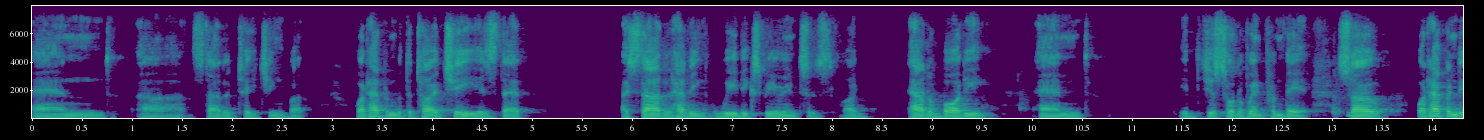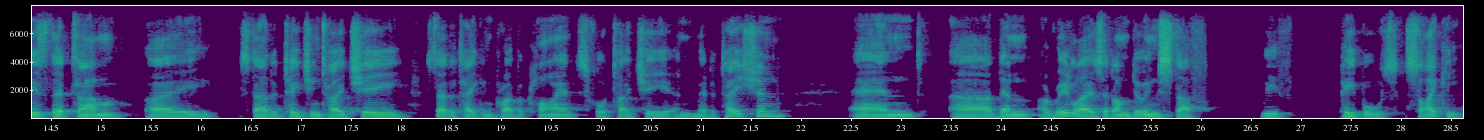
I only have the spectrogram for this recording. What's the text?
and uh, started teaching, but what happened with the Tai Chi is that I started having weird experiences. I out of body and it just sort of went from there. So what happened is that um, I started teaching Tai Chi, started taking private clients for Tai Chi and meditation. And uh, then I realized that I'm doing stuff with people's psyche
